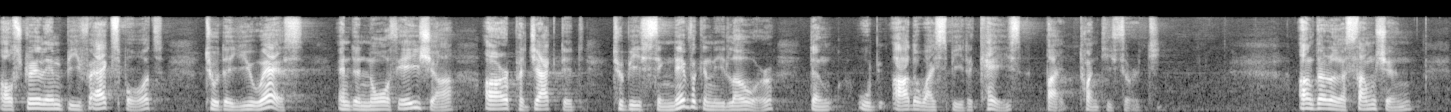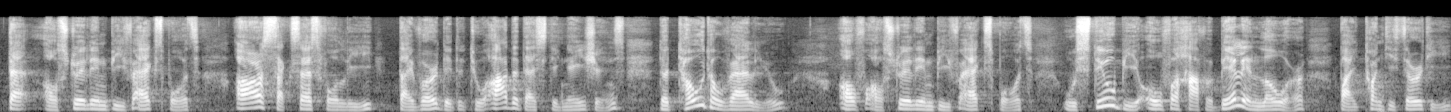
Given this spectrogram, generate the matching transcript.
Australian beef exports to the US and North Asia are projected to be significantly lower than would otherwise be the case by 2030. Under the assumption that Australian beef exports are successfully diverted to other destinations, the total value of Australian beef exports will still be over half a billion lower by 2030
